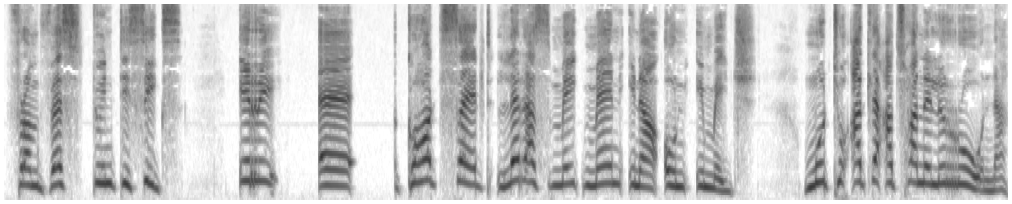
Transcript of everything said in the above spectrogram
from verse 26 e re uh, god said let us make man in our own image. Motho a tle a tshwane le rona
